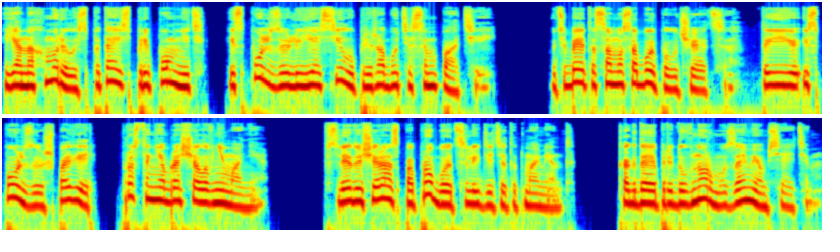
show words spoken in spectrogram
Я нахмурилась, пытаясь припомнить, использую ли я силу при работе с эмпатией. У тебя это само собой получается. Ты ее используешь, поверь, просто не обращала внимания. В следующий раз попробуй отследить этот момент. Когда я приду в норму, займемся этим.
